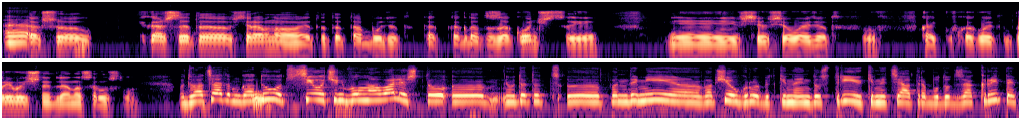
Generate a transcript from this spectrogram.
Э, так что мне кажется, это все равно этот этап будет как когда-то закончится и и все, все войдет в, в, как, в какое-то привычное для нас русло. В 2020 году вот все очень волновались, что э, вот эта э, пандемия вообще угробит киноиндустрию, кинотеатры будут закрыты.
